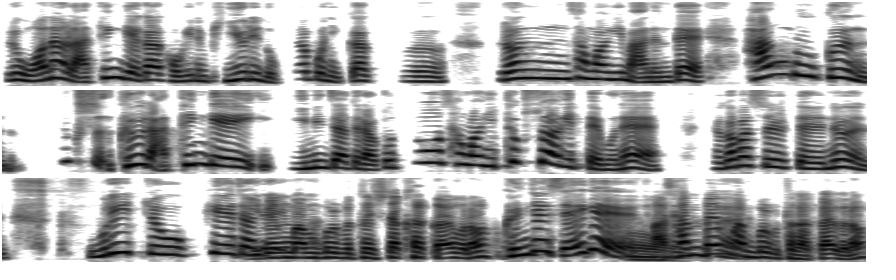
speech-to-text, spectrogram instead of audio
그리고 워낙 라틴계가 거기는 비율이 높다 보니까 그, 그런 상황이 많은데 한국은 특수, 그 라틴계 이- 이민자들하고 또 상황이 특수하기 때문에 제가 봤을 때는 우리 쪽 피해자들이 200만 불부터 시작할까요, 그럼? 굉장히 세게 어. 아, 네, 300만 불부터 갈까요, 그럼?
